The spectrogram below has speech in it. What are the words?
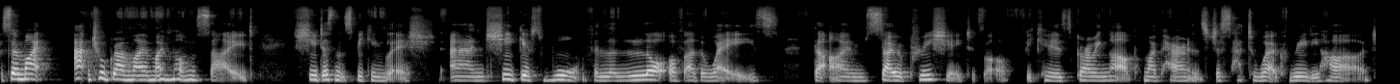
So, my actual grandma on my mum's side, she doesn't speak English and she gives warmth in a lot of other ways that I'm so appreciative of because growing up, my parents just had to work really hard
